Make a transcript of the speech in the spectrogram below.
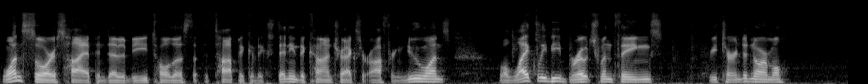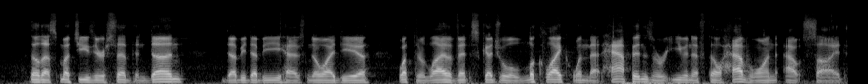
One source high up in WWE told us that the topic of extending the contracts or offering new ones will likely be broached when things return to normal. Though that's much easier said than done, WWE has no idea what their live event schedule will look like when that happens, or even if they'll have one outside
